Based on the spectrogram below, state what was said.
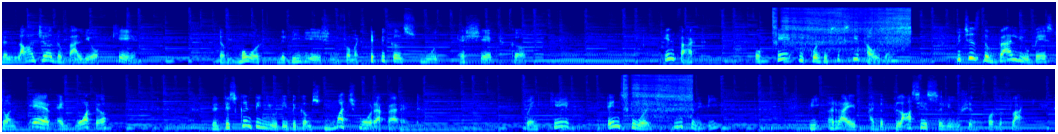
The larger the value of k, the more the deviation from a typical smooth S-shaped curve. In fact, for k equal to 60,000, which is the value based on air and water, the discontinuity becomes much more apparent. When k tends towards infinity, we arrive at the Blasius solution for the flat plate.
